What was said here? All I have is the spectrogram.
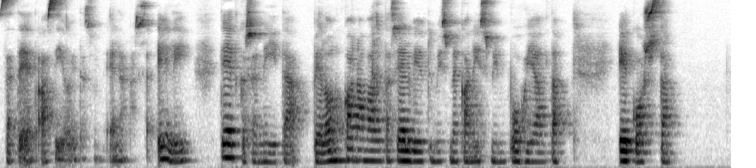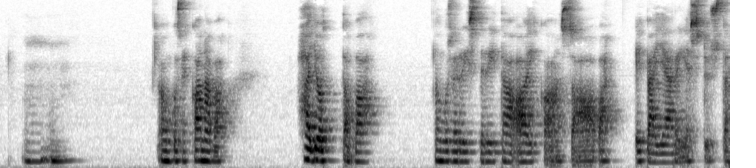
sä teet asioita sun elämässä. Eli teetkö sä niitä pelon kanavalta, selviytymismekanismin pohjalta, ekosta, mm, Onko se kanava hajottava? Onko se ristiriitaa aikaan saava? Epäjärjestystä,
